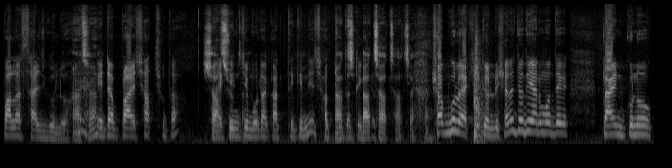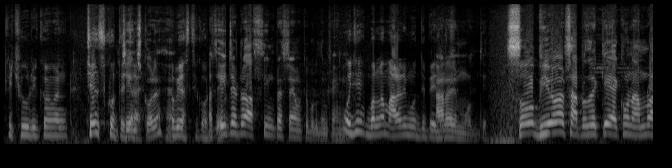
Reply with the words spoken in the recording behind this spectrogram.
পালার সাইজগুলো হ্যাঁ, আচ্ছা। এটা প্রায় সুতা সাত। এক ইঞ্চি মোটা কাঠ থেকে নিয়ে সাত আচ্ছা আচ্ছা আচ্ছা আচ্ছা হ্যাঁ। সবগুলো একই কন্ডিশনে যদি এর মধ্যে ক্লায়েন্ট কোনো কিছু রিকোয়ারমেন্ট চেঞ্জ করতে চেঞ্জ করে হ্যাঁ। তবে আসতে করতে আচ্ছা এটা একটু আস্কিং প্রাইসটা আমাকে বলে দিন কাহিনী ওই যে বললাম আড়াইয়ের মধ্যে পেয়ে। আড়াইয়ের মধ্যে। সো ভিউয়ার্স আপনাদেরকে এখন আমরা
